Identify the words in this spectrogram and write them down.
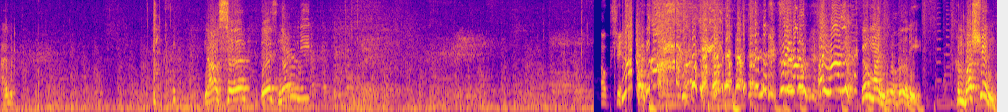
I would. now, sir, there's no need. Oh shit. Freedom! I run! Feel my new ability. Combustion!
